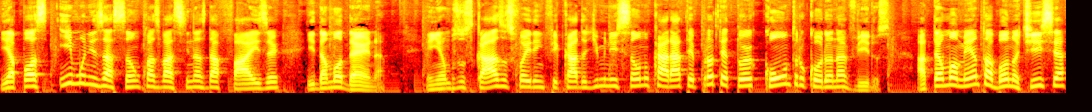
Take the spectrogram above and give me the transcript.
e após imunização com as vacinas da Pfizer e da Moderna. Em ambos os casos, foi identificada diminuição no caráter protetor contra o coronavírus. Até o momento, a boa notícia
